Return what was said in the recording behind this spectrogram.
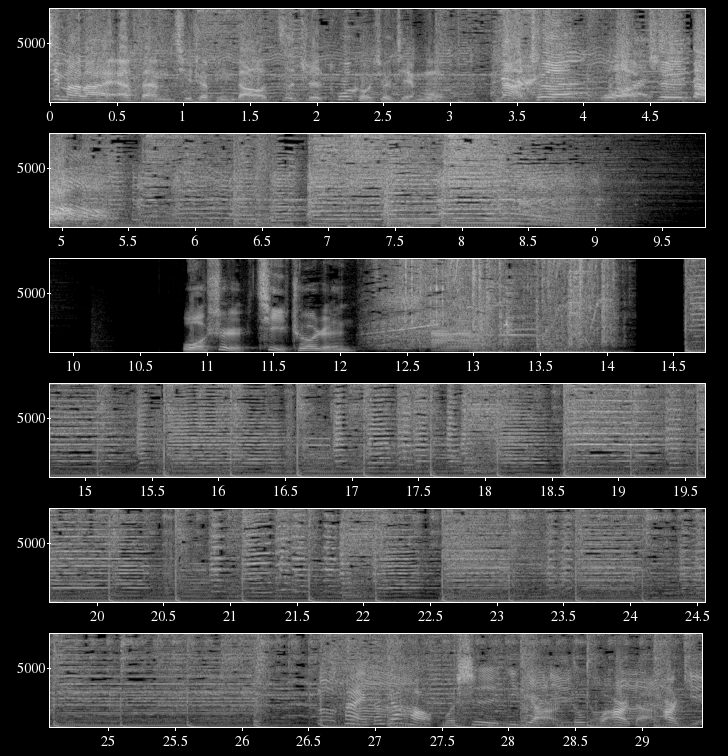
喜马拉雅 FM 汽车频道自制脱口秀节目《那车我知道》。我是汽车人。嗨，大家好，我是一点儿都不二的二姐。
